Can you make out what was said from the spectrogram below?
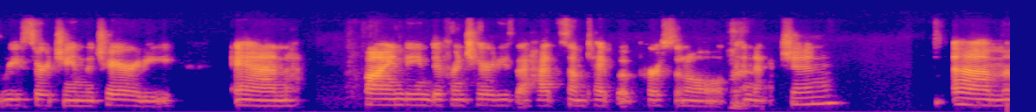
researching the charity and finding different charities that had some type of personal connection. Um,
